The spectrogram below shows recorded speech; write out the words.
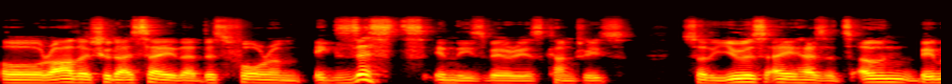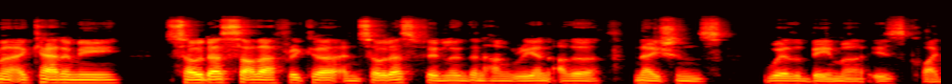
Or rather, should I say that this forum exists in these various countries. So the USA has its own BEMER Academy, so does South Africa, and so does Finland and Hungary and other nations where the BEMER is quite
